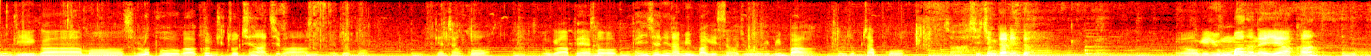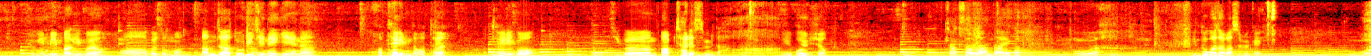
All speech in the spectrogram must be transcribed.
여기가 뭐 슬로프가 그렇게 좋지는 않지만 그래도 뭐 괜찮고 여기 앞에 뭐 펜션이나 민박이 있어가지고 여기 민박을 좀 잡고 자 시청자님들 여기 6만 원에 예약한 여기 민박이고요. 어 그래도 뭐 남자 둘이 지내기에는 호텔입니다 호텔 호텔이고 지금 밥 차렸습니다. 하, 이거 보십시오. 작살 난다 이거. 우와. 이 누가 잡았습니까? 이? 우와.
